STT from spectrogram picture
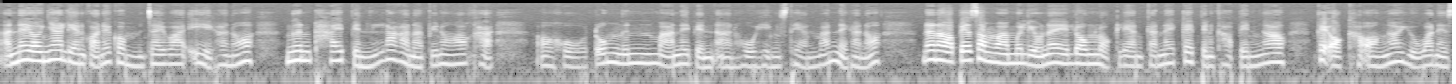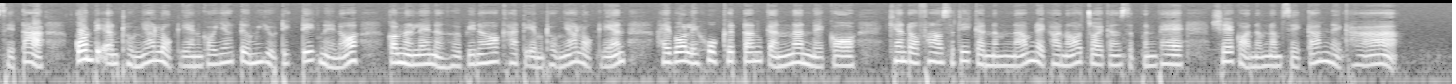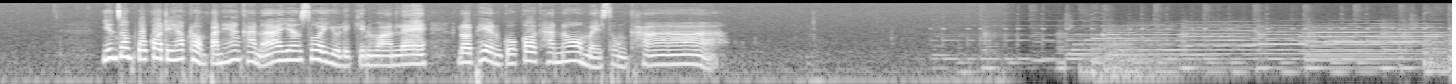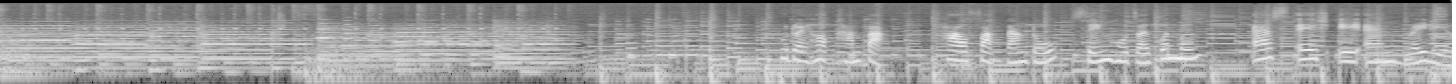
อันในเอาญาเรียนก่อนได้ก็มั่นใจว่าเอกค่ะเนาะเงินไทยเป็นล้านนะพี่น้องเฮาค่ะโอ้โหต้องเงินมาในเป็นอ่านโหเฮงแสนมันเนี่ยค่ะเนาะนั่นเนาเปซำว่ามือเหลียวในลองหลอกเรียนกันในใกล้เป็นข่าวเป็นเงาใกล้ออกข่าวออกเงาอยู่ว่าในเซตาก้นที่อันถงยาหลอกเรียนก็ยังเติมอยู่ติ๊กๆหน่อยเนาะกำนันเลหนังเฮอพี่น้องค่ะเตรียมถงยาหลอกเรียน ให้บ่เลยฮู้คึดตั้นกันนั่นในก็แค่นดอฟ้าสติกันนำน้ำในค่ะเนาะจอยกันสืบเปิ้นแพแช่ก่อนนำนำเสก้าในค่ะ ยินจมกูก็ที่ฮับถอมปันแห้งคันอาย่านซวยอยู่เลยกินหวานแลรถเพนกูก็คานอไม่ส่งค่าผู้โดยหอกคันปากพาวฝากดังตู้เสียงโหใจกวนมึง S H A N Radio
